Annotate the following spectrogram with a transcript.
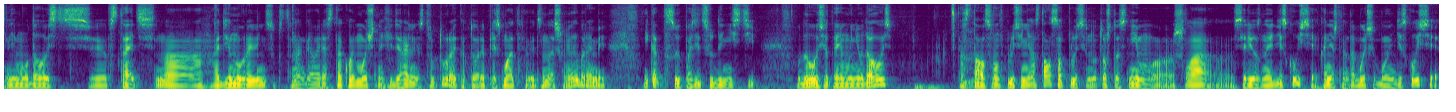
ему удалось э, встать на один уровень, собственно говоря, с такой мощной федеральной структурой, которая присматривает за нашими выборами, и как-то свою позицию донести. Удалось это ему не удалось. Остался он в плюсе, не остался в плюсе, но то, что с ним э, шла серьезная дискуссия, конечно, это больше была не дискуссия,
